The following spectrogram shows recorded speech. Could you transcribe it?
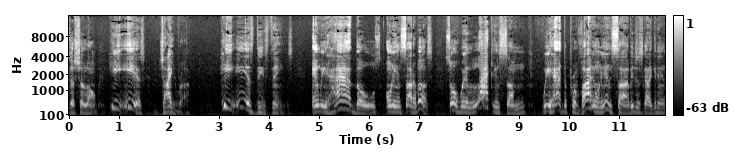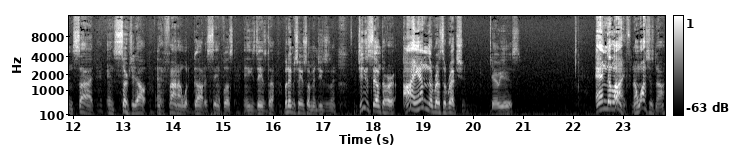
the Shalom. He is Jireh. He is these things. And we have those on the inside of us. So if we're lacking something, we had to provide on the inside. We just got to get inside and search it out and find out what God is saying for us in these days of time. But let me show you something in Jesus' name. Jesus said unto her, I am the resurrection. There he is. And the life. Now watch this now.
